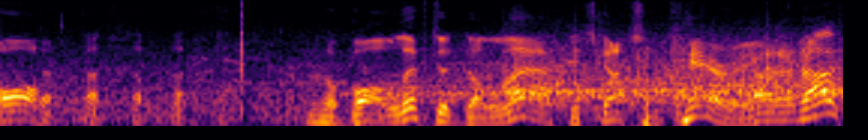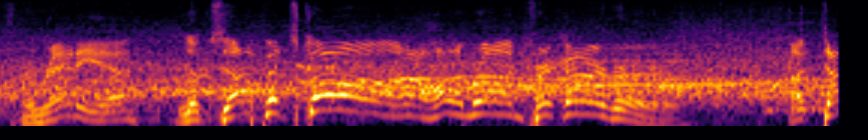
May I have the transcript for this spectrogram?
ball. the ball lifted to left. It's got some carry. Not enough. Heredia looks up. It's gone. A home run for Garver. A.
